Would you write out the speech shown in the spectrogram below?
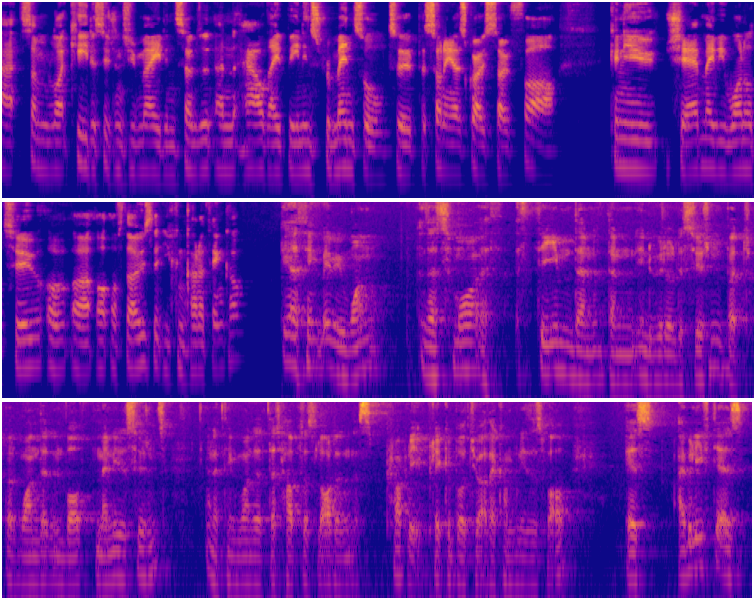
at some like key decisions you made in terms of and how they've been instrumental to Personio's growth so far, can you share maybe one or two of, uh, of those that you can kind of think of? Yeah, I think maybe one that's more a theme than, than an individual decision, but, but one that involved many decisions. And I think one that, that helped us a lot and is probably applicable to other companies as well is I believe there's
